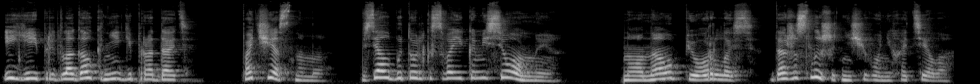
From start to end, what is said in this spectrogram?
И ей предлагал книги продать. По-честному. Взял бы только свои комиссионные. Но она уперлась, даже слышать ничего не хотела.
